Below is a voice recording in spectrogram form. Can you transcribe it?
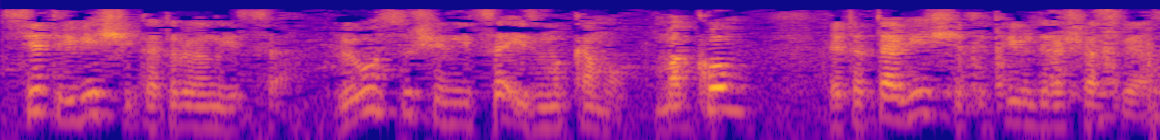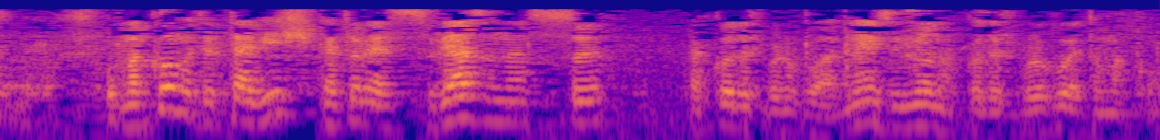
Все три вещи, которые он яйца. В любом случае он яйца из Макамо. Маком – это та вещь, это три Медраша связаны. Маком – это та вещь, которая связана с Кодыш Бургу. Одна из имен Кодыш Бургу – это Маком.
